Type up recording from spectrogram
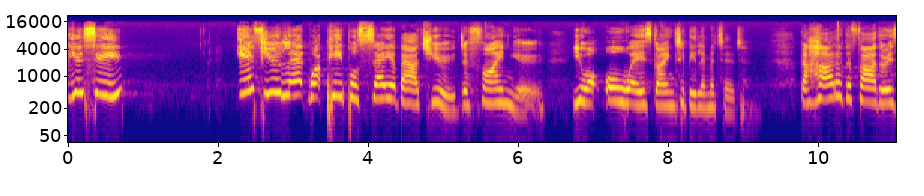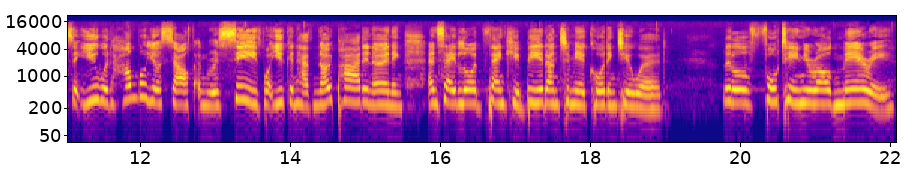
But you see, if you let what people say about you define you, you are always going to be limited. The heart of the Father is that you would humble yourself and receive what you can have no part in earning and say, Lord, thank you. Be it unto me according to your word. Little 14 year old Mary,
